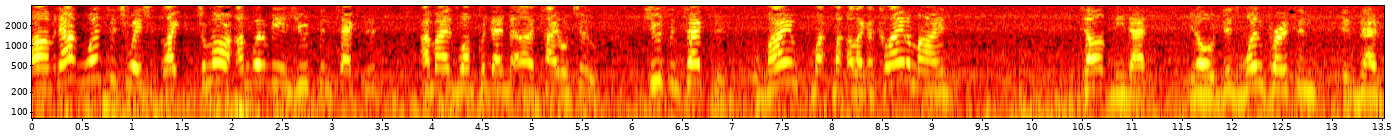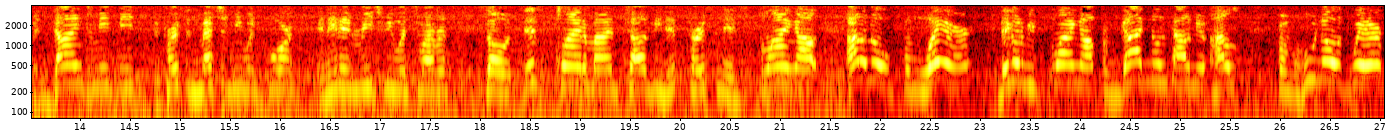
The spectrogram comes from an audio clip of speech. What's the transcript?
Um, and that's one situation. Like tomorrow, I'm going to be in Houston, Texas. I might as well put that in the uh, title too. Houston, Texas. My, my, my, like a client of mine tells me that you know this one person is has been dying to meet me. The person messaged me with four, and they didn't reach me whatsoever. So this client of mine tells me this person is flying out. I don't know from where. They're going to be flying out from God knows how how from who knows where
